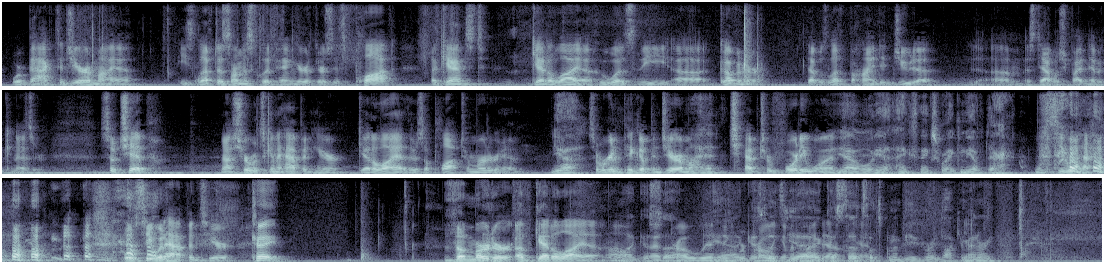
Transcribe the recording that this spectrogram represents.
we're back to Jeremiah. He's left us on this cliffhanger. There's this plot against Gedaliah, who was the uh, governor that was left behind in Judah, um, established by Nebuchadnezzar. So, Chip, not sure what's going to happen here. Gedaliah, there's a plot to murder him. Yeah, So we're going to pick up in Jeremiah chapter 41. yeah. Well, yeah. Thanks, thanks for waking me up there. We'll see what happens. we'll see what happens here. Okay. The murder of Gedaliah. Oh, I guess that so. probably. I yeah, think we're guess probably going to Yeah, find I guess that's yeah. that's going to be a great documentary.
